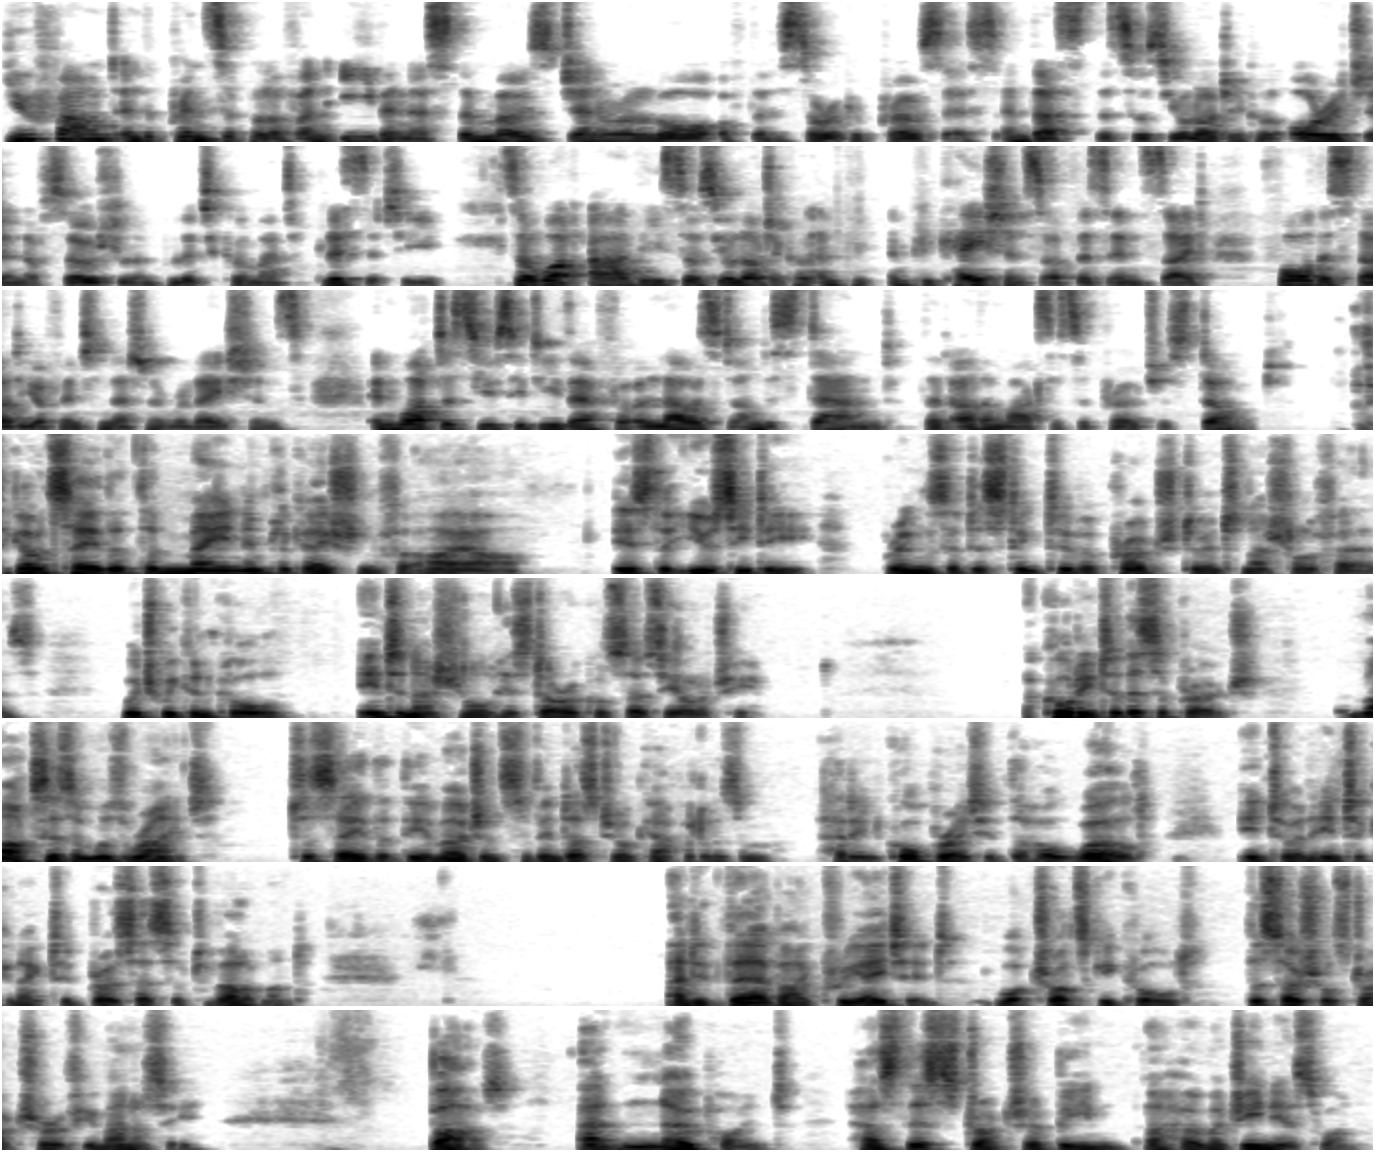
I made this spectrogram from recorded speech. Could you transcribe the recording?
You found in the principle of unevenness the most general law of the historical process, and thus the sociological origin of social and political multiplicity. So, what are the sociological impl- implications of this insight for the study of international relations? And what does UCD therefore allow us to understand that other Marxist approaches don't? I think I would say that the main implication for IR is that UCD brings a distinctive approach to international affairs, which we can call International Historical Sociology. According to this approach, Marxism was right to say that the emergence of industrial capitalism had incorporated the whole world into an interconnected process of development, and it thereby created what Trotsky called the social structure of humanity. But at no point has this structure been a homogeneous one.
